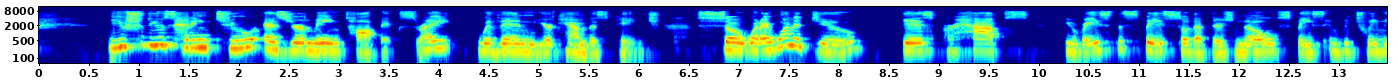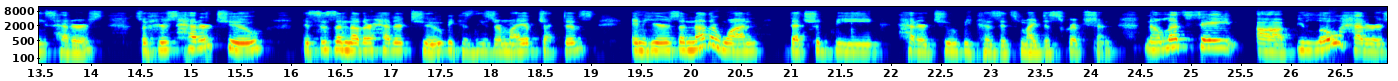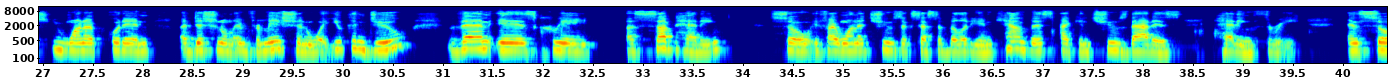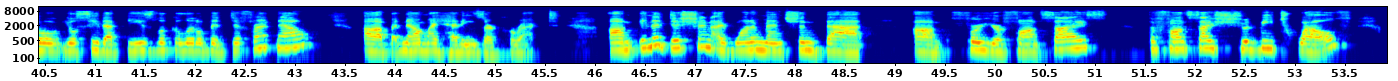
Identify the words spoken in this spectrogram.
you should use heading two as your main topics, right? Within your Canvas page. So what I want to do is perhaps erase the space so that there's no space in between these headers. So here's header two. This is another header two because these are my objectives. And here's another one that should be header two because it's my description. Now let's say uh, below headers, you want to put in additional information. What you can do then is create a subheading. So if I want to choose accessibility in Canvas, I can choose that as heading three. And so you'll see that these look a little bit different now, uh, but now my headings are correct. Um, in addition, I want to mention that um, for your font size, the font size should be 12.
